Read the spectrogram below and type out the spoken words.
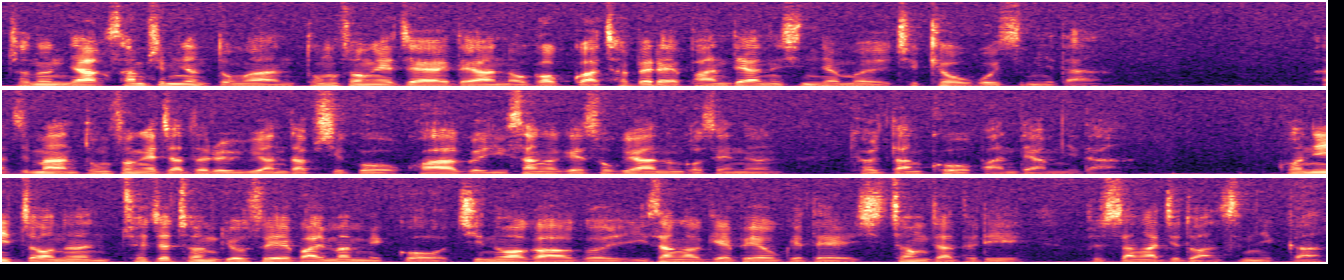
저는 약 30년 동안 동성애자에 대한 억압과 차별에 반대하는 신념을 지켜오고 있습니다. 하지만 동성애자들을 위한답시고 과학을 이상하게 소개하는 것에는 결단코 반대합니다. 권위저는 최재천 교수의 말만 믿고 진화과학을 이상하게 배우게 될 시청자들이 불쌍하지도 않습니까?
